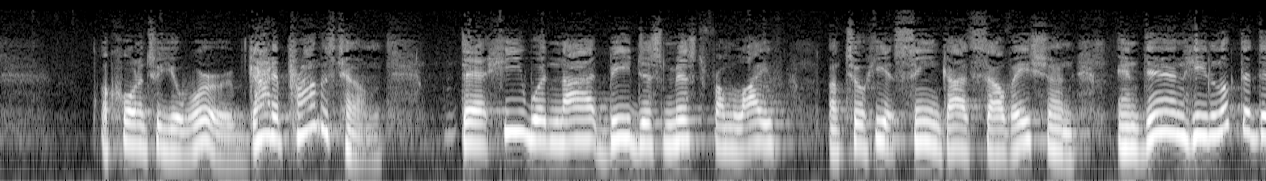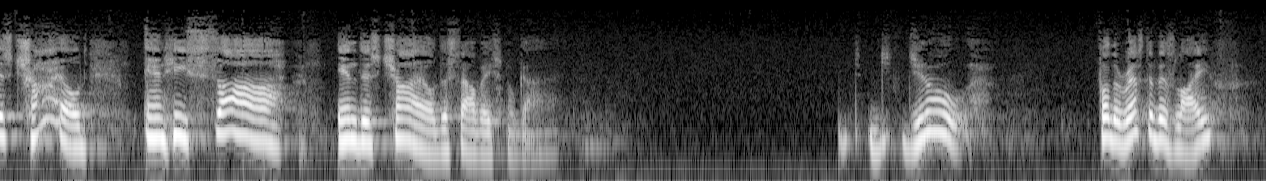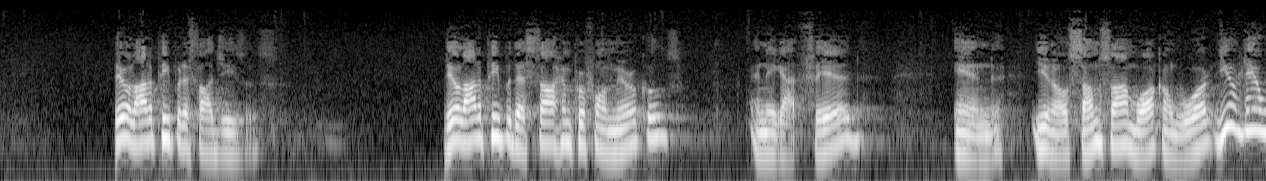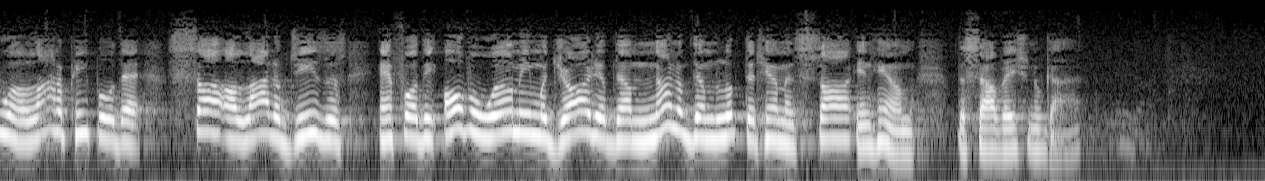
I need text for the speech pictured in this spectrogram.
according to your word. God had promised him that he would not be dismissed from life until he had seen God's salvation. And then he looked at this child and he saw in this child the salvation of God. Do you know, for the rest of his life, there are a lot of people that saw Jesus. There are a lot of people that saw him perform miracles and they got fed. And, you know, some saw him walk on water. You know, there were a lot of people that saw a lot of Jesus. And for the overwhelming majority of them, none of them looked at him and saw in him the salvation of God.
